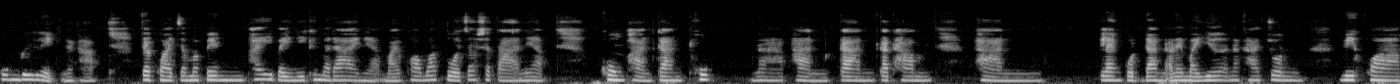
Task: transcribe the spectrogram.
หุ้มด้วยเหล็กนะคะ แต่กว่าจะมาเป็นไพ่ใบนี้ขึ้นมาได้เนี่ยหมายความว่าตัวเจ้าชะตาเนี่ยคงผ่านการทุบนะคะผ่านการกระทำผ่านแรงกดดันอะไรมาเยอะนะคะ จนมีความ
